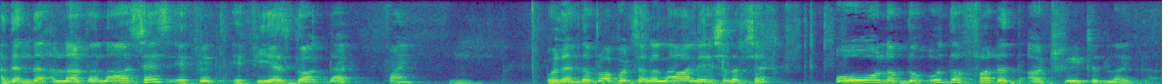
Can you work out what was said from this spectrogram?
And then the Allah Ta'ala says, if it if he has got that, fine. But then the Prophet said, all of the other farad are treated like that.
